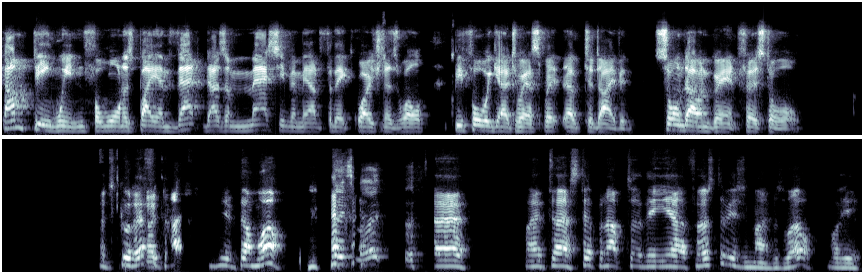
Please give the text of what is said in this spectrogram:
thumping win for Warners Bay, and that does a massive amount for their quotient as well. Before we go to our spe- uh, to David, Saundo and Grant, first of all. That's good effort. Dave. You've done well. Thanks, mate. uh, mate, uh, stepping up to the uh, first division, mate, as well. Well, you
